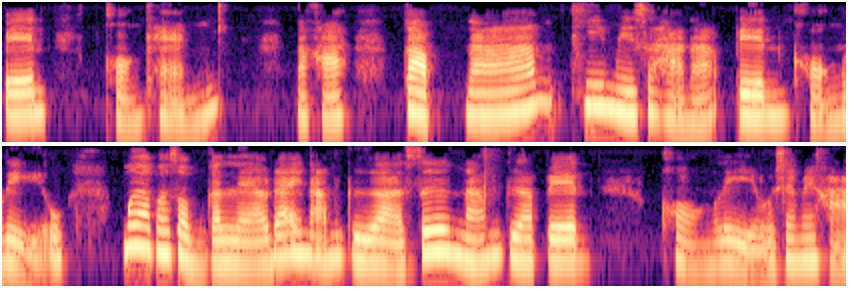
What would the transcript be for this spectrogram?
เป็นของแข็งนะคะ กับน้ำที่มีสถานะเป็นของเหลว เมื่อผสมกันแล้วได้น้ำเกลือ ซึ่งน้ำเกลือเป็นของเหลวใช่ไหมคะ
